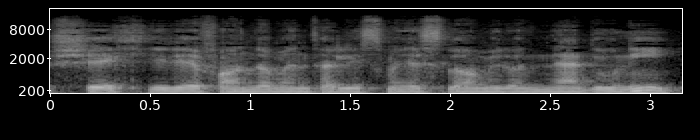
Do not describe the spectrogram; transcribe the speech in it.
شکلگیری فاندامنتالیسم اسلامی رو ندونی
